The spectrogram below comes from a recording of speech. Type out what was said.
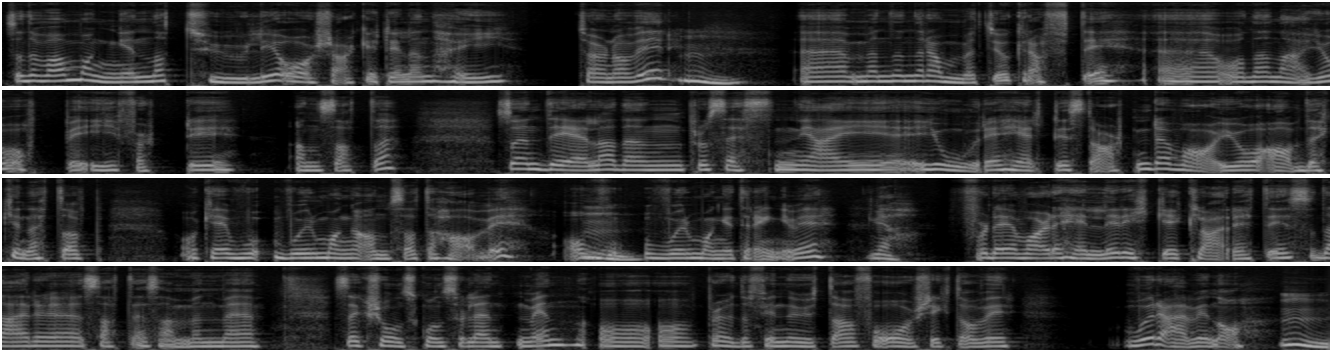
Så det var mange naturlige årsaker til en høy turnover. Mm. Men den rammet jo kraftig, eh, og den er jo oppe i 40 ansatte. Så en del av den prosessen jeg gjorde helt i starten, det var jo å avdekke nettopp ok, hvor- mange ansatte har vi, og hvor, hvor mange trenger vi. Ja. For det var det heller ikke klarhet i, så der eh, satt jeg sammen med seksjonskonsulenten min og, og prøvde å finne ut av, få oversikt over hvor er vi nå. Mm.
